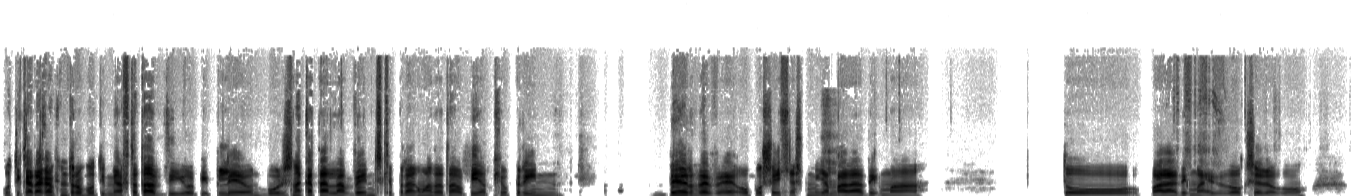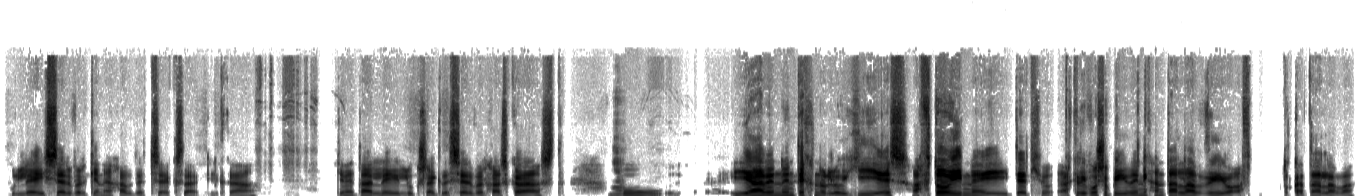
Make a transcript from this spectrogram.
ότι κατά κάποιον τρόπο ότι με αυτά τα δύο επιπλέον μπορείς να καταλαβαίνεις και πράγματα τα οποία πιο πριν μπέρδευε, όπως έχει ας πούμε για παράδειγμα το παράδειγμα εδώ ξέρω εγώ που λέει server can I have the check στα αγγλικά και μετά λέει looks like the server has crashed που οι RNN τεχνολογίες, αυτό είναι η τέτοιο, ακριβώς επειδή δεν είχαν τα άλλα δύο, αυτό το κατάλαβα,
